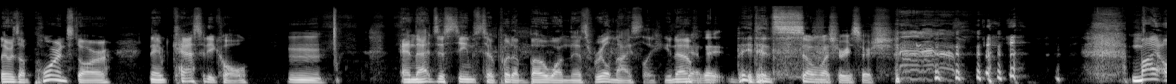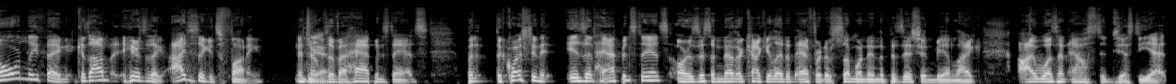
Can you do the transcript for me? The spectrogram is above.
There was a porn star named Cassidy Cole, Mm. and that just seems to put a bow on this real nicely. You know, Yeah, they they did so much research. my only thing, because I'm here's the thing, I just think it's funny in terms Yeah. of a happenstance. But the question is it happenstance or is this another calculated effort of someone in the position being like, I wasn't ousted just yet.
